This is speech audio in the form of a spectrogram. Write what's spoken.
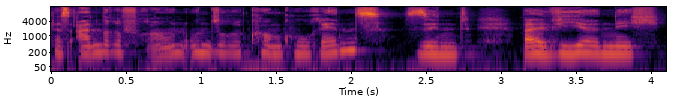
dass andere Frauen unsere Konkurrenz sind, weil wir nicht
